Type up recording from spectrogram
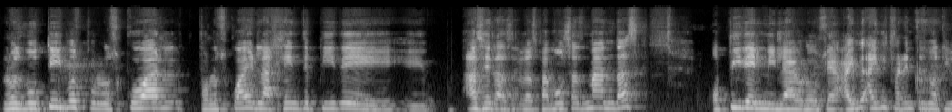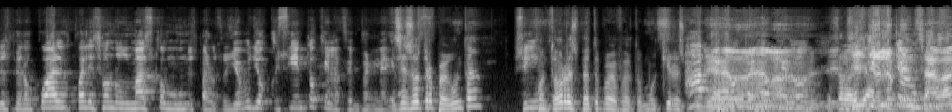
los motivos por los, cual, por los cuales la gente pide, eh, hace las, las famosas mandas o pide el milagro? O sea, hay, hay diferentes motivos, pero ¿cuál, ¿cuáles son los más comunes para ustedes? Yo, yo siento que las enfermedades... ¿Esa es otra pregunta? Sí. Con todo respeto, pero me faltó mucho respeto. Ah, perdón, perdón, perdón. Yo, lo pensaba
